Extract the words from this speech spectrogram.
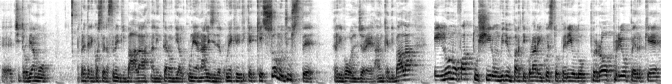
eh, ci troviamo a prendere in considerazione Dybala all'interno di alcune analisi, di alcune critiche che sono giuste rivolgere anche a Dybala e non ho fatto uscire un video in particolare in questo periodo proprio perché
